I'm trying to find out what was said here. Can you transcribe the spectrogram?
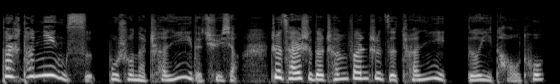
但是他宁死不说那陈毅的去向，这才使得陈蕃之子陈毅得以逃脱。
